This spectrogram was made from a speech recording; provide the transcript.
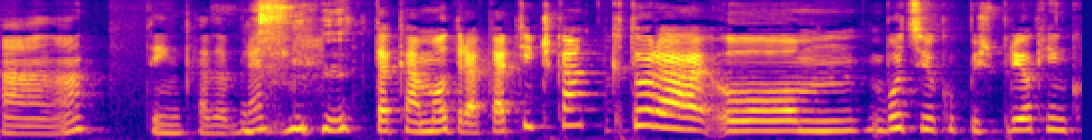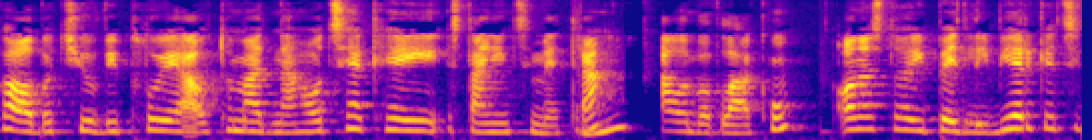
Áno. Tinka, dobre. Taká modrá kartička, ktorá um, buď si ju kúpiš pri okienku, alebo ti ju vypluje automat na hociakej stanici metra, mm-hmm. alebo vlaku. Ona stojí 5 libier, keď si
